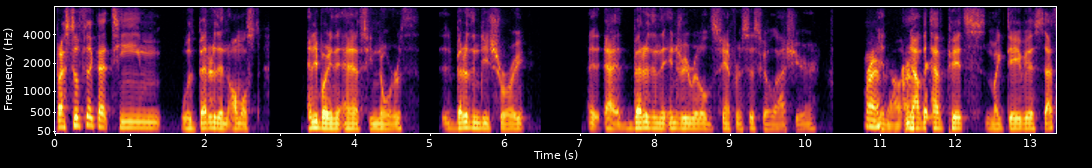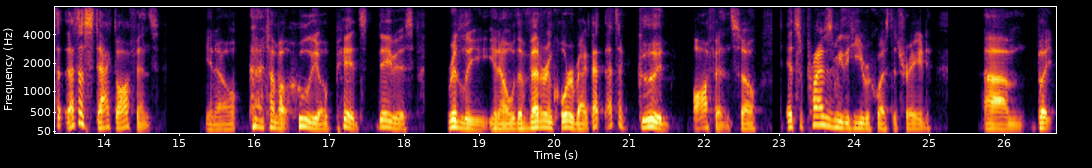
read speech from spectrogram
but I still feel like that team was better than almost anybody in the NFC North, better than Detroit, uh, better than the injury riddled San Francisco last year. Right. You know, right. now they have Pitts, Mike Davis. That's a, that's a stacked offense. You know, talking about Julio, Pitts, Davis, Ridley, you know, with a veteran quarterback, that that's a good offense. So it surprises me that he requests requested trade. Um, but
